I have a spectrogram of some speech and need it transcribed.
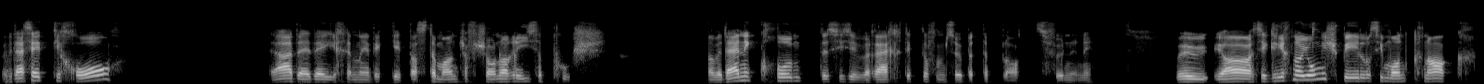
Wenn der sollte kommen, ja, dann denke ich, dann gibt das der Mannschaft schon einen riesen Push. Aber wenn der nicht kommt, dann sind sie berechtigt auf dem siebten Platz, finde ich. Weil, ja, es sind gleich noch junge Spieler, Simon Knack,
